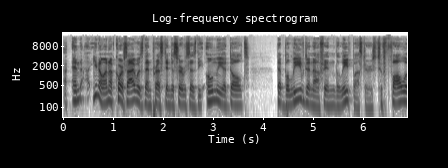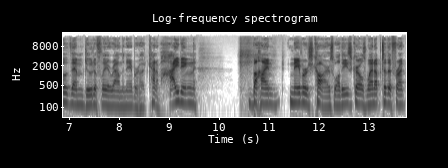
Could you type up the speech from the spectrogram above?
And you know, and of course, I was then pressed into service as the only adult that believed enough in the Leaf Busters to follow them dutifully around the neighborhood, kind of hiding behind neighbors' cars while these girls went up to the front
